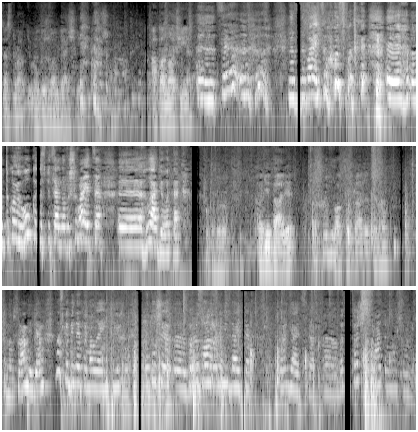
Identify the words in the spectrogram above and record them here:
Це справді, ми дуже вам вдячні. А панно чи є? Це називається, господи, такою гулкою спеціально вишивається гладю отак. Ходіть далі. Ходіть. Покажете нам. Нам сам йдемо. У нас кабінети маленькі. Тут уже е, зараз самі знаєте, радянська. Е, Ви точно знаєте мого чоловіка?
